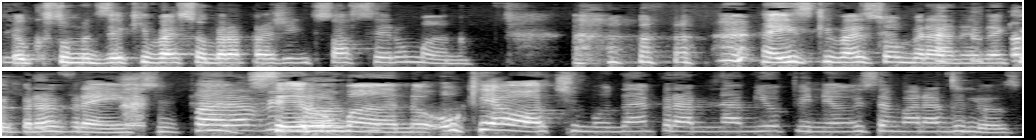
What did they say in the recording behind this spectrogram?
Eu costumo dizer que vai sobrar pra gente só ser humano. é isso que vai sobrar, né, daqui para frente. Ser humano, o que é ótimo, né? Pra, na minha opinião, isso é maravilhoso.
